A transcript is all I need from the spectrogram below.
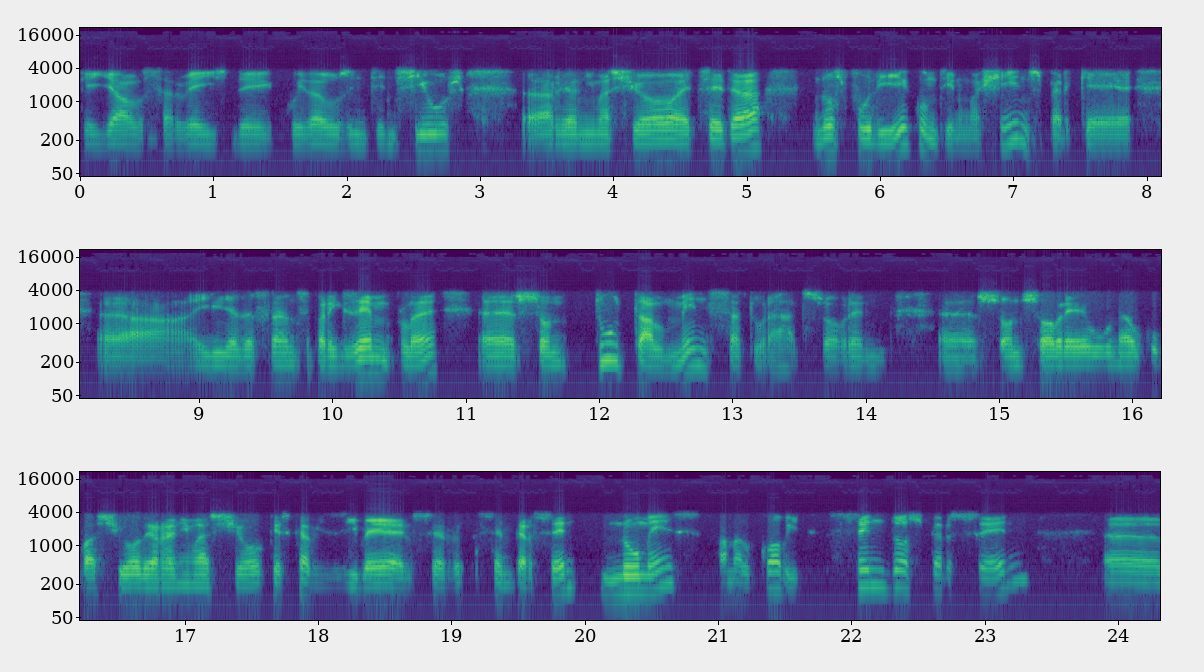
que hi ha als serveis de cuidados intensius, eh, reanimació, etc., no es podia continuar així, perquè eh, Illa de França, per exemple, eh, són totalment saturats, sobre, eh, són sobre una ocupació de reanimació que és quasi bé el 100% només amb el Covid. 102% eh,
